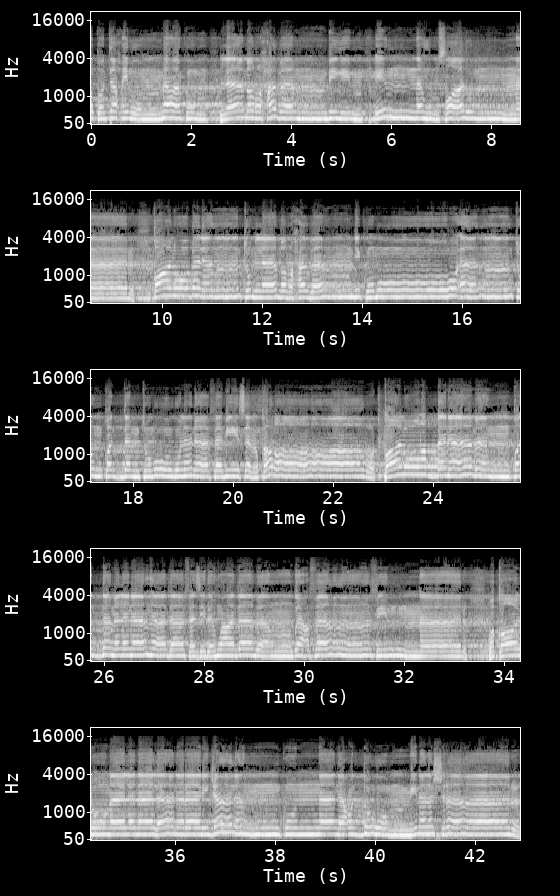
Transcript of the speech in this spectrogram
مقتحم معكم لا مرحبا بهم إنهم صالوا النار. قالوا بل أنتم لا مرحبا بكم. قدمتموه لنا فبيس القرار. قالوا ربنا من قدم لنا هذا فزده عذابا ضعفا في النار. وقالوا ما لنا لا نرى رجالا كنا نعدهم من الأشرار.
